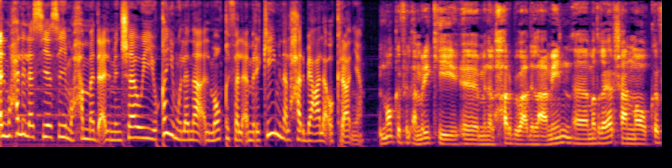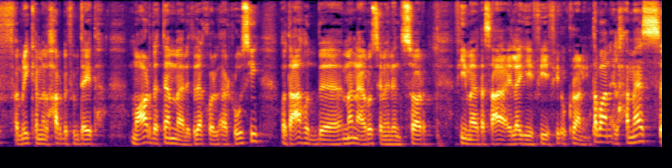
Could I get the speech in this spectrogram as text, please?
المحلل السياسي محمد المنشاوي يقيم لنا الموقف الأمريكي من الحرب على أوكرانيا. الموقف الأمريكي آه، من الحرب بعد العامين آه، ما تغيرش عن موقف أمريكا من الحرب في بدايتها. معارضة تامة للتدخل الروسي وتعهد بمنع روسيا من الانتصار فيما تسعى إليه في في أوكرانيا. طبعا الحماس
